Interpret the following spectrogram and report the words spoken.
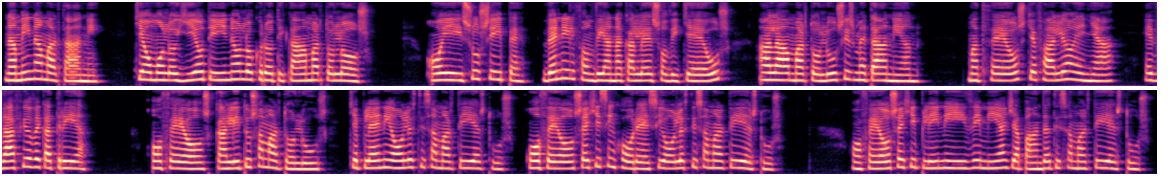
να μην αμαρτάνει και ομολογεί ότι είναι ολοκληρωτικά αμαρτωλός. Ο Ιησούς είπε «Δεν ήλθον δια να καλέσω δικαίους, αλλά αμαρτωλούς εις μετάνοιαν». Ματθαίος κεφάλαιο 9, εδάφιο 13. Ο Θεός καλεί τους αμαρτωλούς και πλένει όλες τις αμαρτίες τους. Ο Θεός έχει συγχωρέσει όλες τις αμαρτίες τους. Ο Θεός έχει πλύνει ήδη μία για πάντα τις αμαρτίες τους.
